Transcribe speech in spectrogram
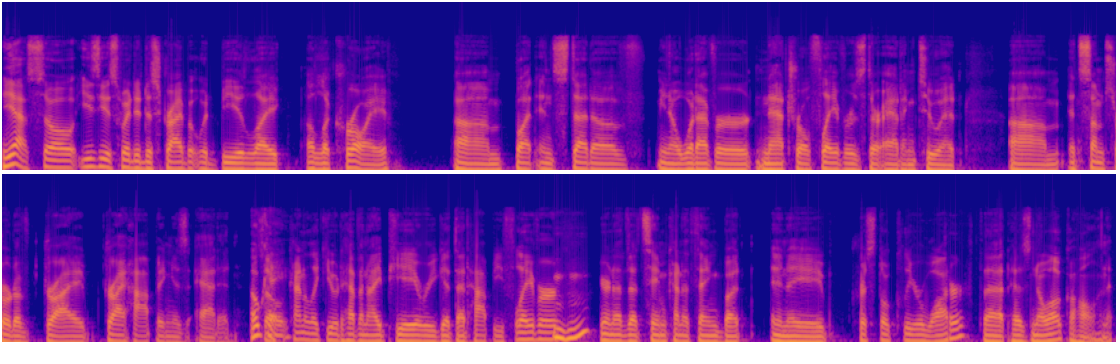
Yeah, so easiest way to describe it would be like a LaCroix, um, but instead of, you know, whatever natural flavors they're adding to it, um, it's some sort of dry dry hopping is added. Okay. So kind of like you would have an IPA where you get that hoppy flavor. You're gonna have that same kind of thing, but in a crystal clear water that has no alcohol in it.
